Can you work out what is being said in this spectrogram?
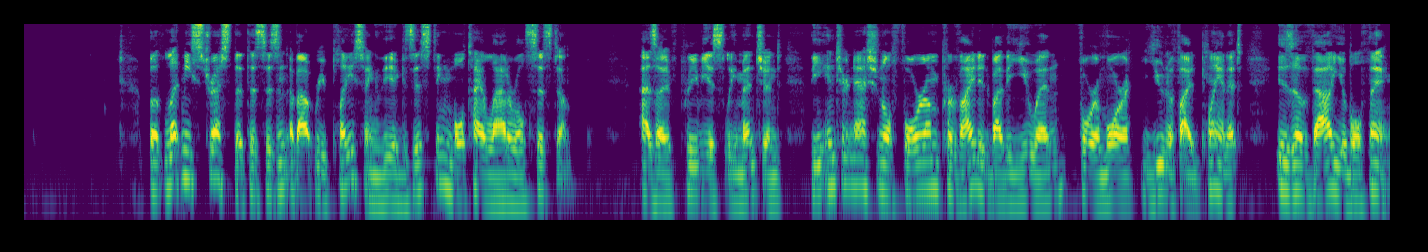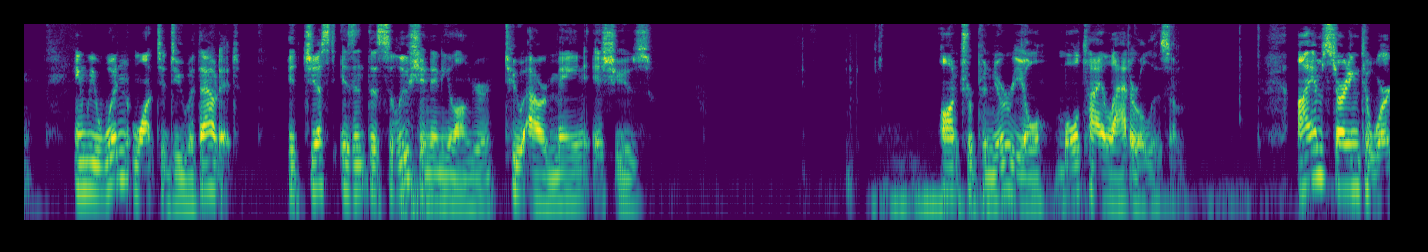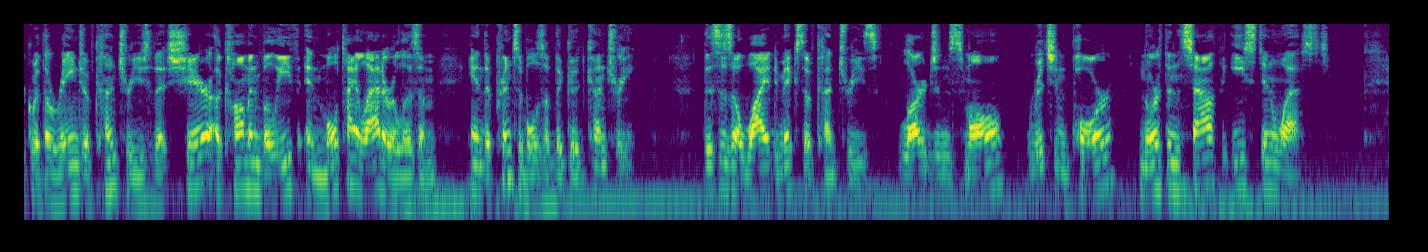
But let me stress that this isn't about replacing the existing multilateral system. As I've previously mentioned, the international forum provided by the UN for a more unified planet is a valuable thing, and we wouldn't want to do without it. It just isn't the solution any longer to our main issues. Entrepreneurial multilateralism. I am starting to work with a range of countries that share a common belief in multilateralism and the principles of the good country. This is a wide mix of countries, large and small, rich and poor, north and south, east and west.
